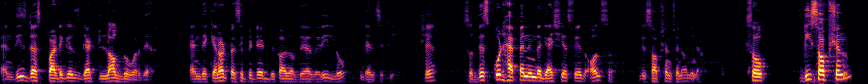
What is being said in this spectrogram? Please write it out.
and these dust particles get locked over there and they cannot precipitate because of their very low density clear. So, this could happen in the gaseous phase also this sorption phenomena. So, desorption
